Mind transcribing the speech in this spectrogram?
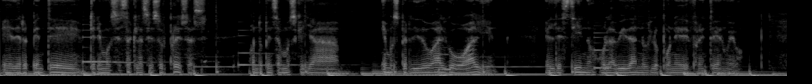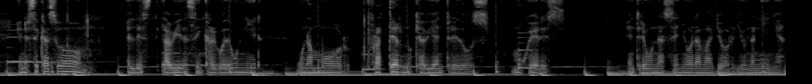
Eh, de repente tenemos esa clase de sorpresas cuando pensamos que ya hemos perdido algo o alguien. El destino o la vida nos lo pone de frente de nuevo. En este caso, la vida se encargó de unir un amor fraterno que había entre dos mujeres, entre una señora mayor y una niña,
